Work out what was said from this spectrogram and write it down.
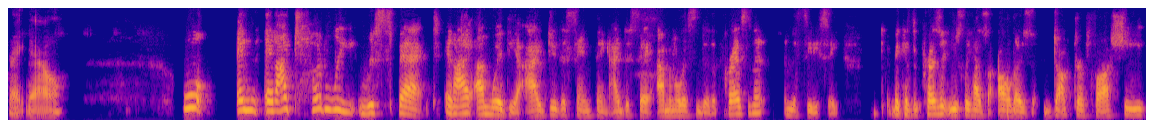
right now. Well, and and I totally respect, and I I'm with you. I do the same thing. I just say I'm going to listen to the president and the CDC because the president usually has all those Dr. Fauci,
